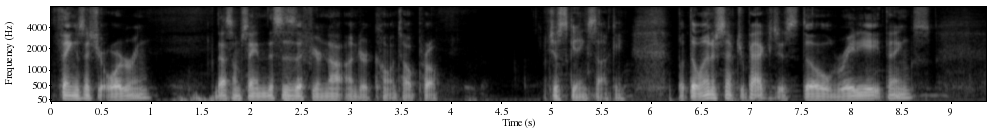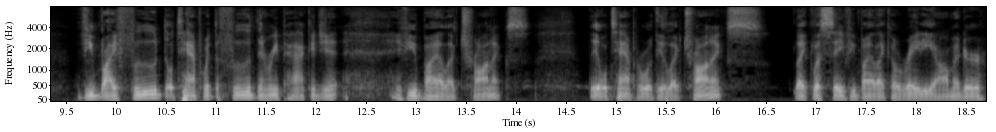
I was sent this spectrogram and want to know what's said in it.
things that you're ordering. That's what I'm saying. This is if you're not under COINTELPRO, just gang stalking. But they'll intercept your packages. They'll radiate things if you buy food, they'll tamper with the food, then repackage it. If you buy electronics, they will tamper with the electronics. Like let's say if you buy like a radiometer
